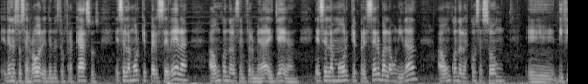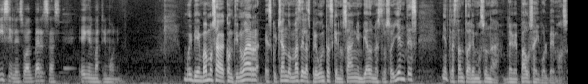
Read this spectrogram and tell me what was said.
de nuestros errores, de nuestros fracasos, es el amor que persevera aun cuando las enfermedades llegan, es el amor que preserva la unidad aun cuando las cosas son eh, difíciles o adversas en el matrimonio. Muy bien, vamos a continuar escuchando más de las preguntas que nos han enviado nuestros oyentes. Mientras tanto haremos una breve pausa y volvemos.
